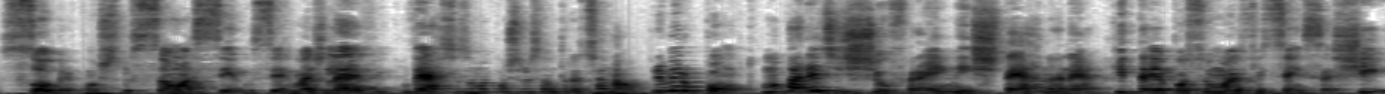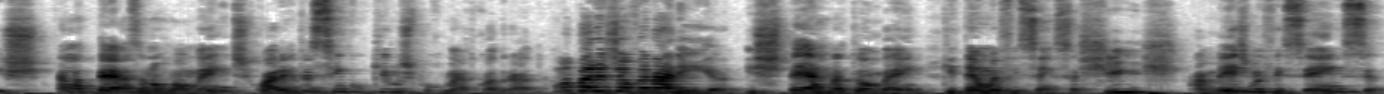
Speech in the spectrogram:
sobre a construção a seco ser mais leve versus uma construção tradicional. Primeiro ponto, uma parede de steel frame externa, né, que tem, possui uma eficiência X, ela pesa normalmente 45 kg por metro quadrado. Uma parede de alvenaria externa também, que tem uma eficiência X, a mesma eficiência,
